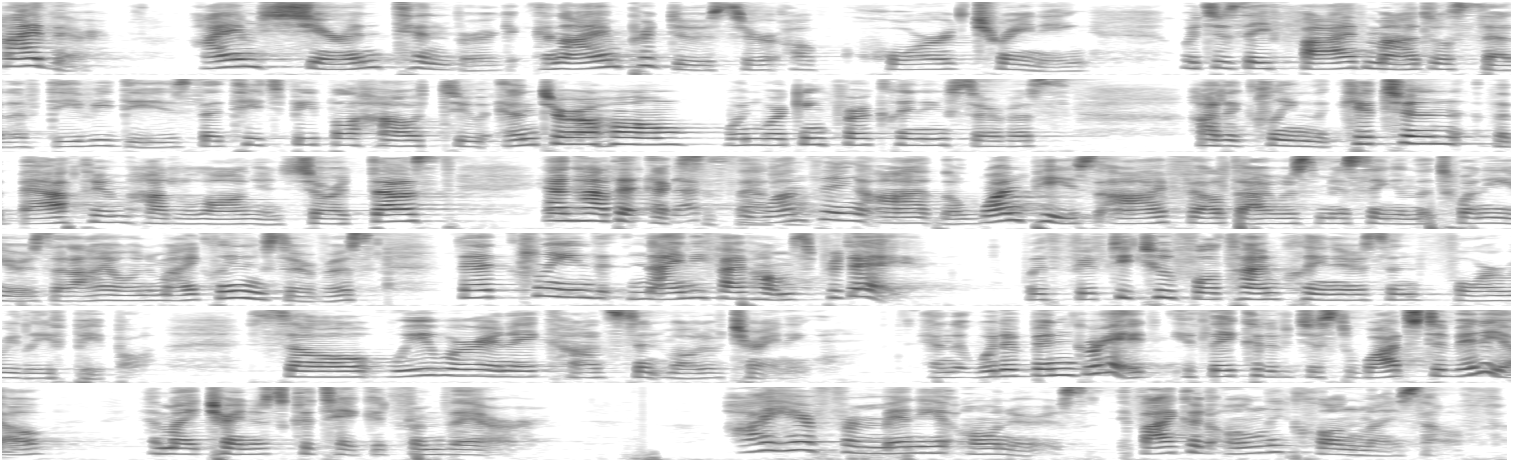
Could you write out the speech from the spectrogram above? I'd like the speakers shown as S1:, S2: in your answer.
S1: Hi there. I am Sharon Tinberg, and I am producer of Core Training, which is a five module set of DVDs that teach people how to enter a home when working for a cleaning service, how to clean the kitchen, the bathroom, how to long and short dust, and how to exit That's the one home. thing I, the one piece I felt I was missing in the 20 years that I owned my cleaning service that cleaned 95 homes per day with 52 full-time cleaners and four relief people. So we were in a constant mode of training. And it would have been great if they could have just watched a video and my trainers could take it from there. I hear from many owners if I could only clone myself.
